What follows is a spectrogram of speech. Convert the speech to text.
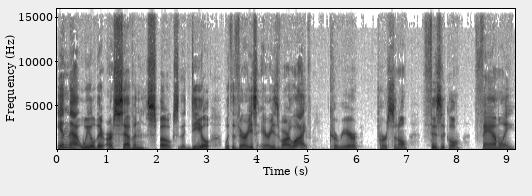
in that wheel there are seven spokes that deal with the various areas of our life career, personal, physical, family,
